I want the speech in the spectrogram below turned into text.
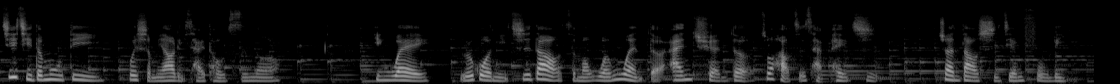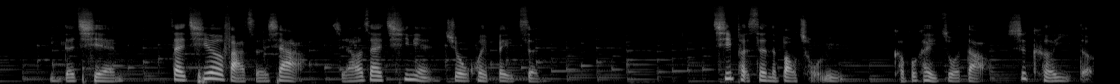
积极的目的为什么要理财投资呢？因为如果你知道怎么稳稳的、安全的做好资产配置，赚到时间复利，你的钱在七二法则下，只要在七年就会倍增，七 percent 的报酬率。可不可以做到？是可以的。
